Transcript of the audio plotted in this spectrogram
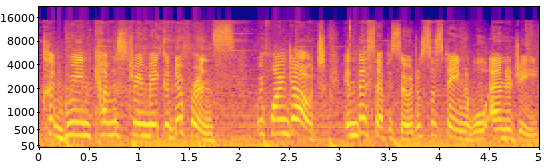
could green chemistry make a difference? We find out in this episode of Sustainable Energy.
